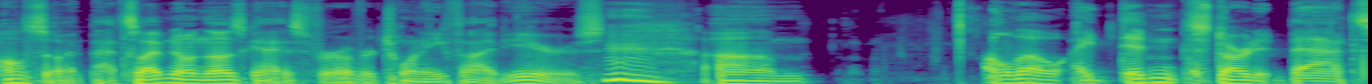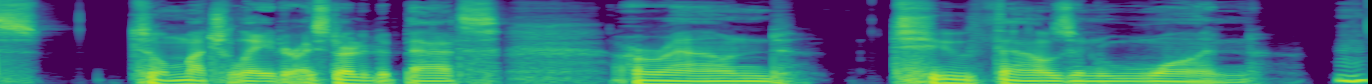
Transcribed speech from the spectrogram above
also at Bats. So I've known those guys for over 25 years. Um, although I didn't start at Bats till much later. I started at Bats around 2001.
